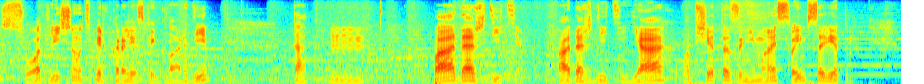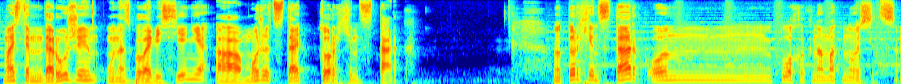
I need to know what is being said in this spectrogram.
Все, отлично, вот теперь в Королевской гвардии. Так, подождите, подождите, я вообще-то занимаюсь своим советом. Мастер над оружием у нас была весенняя, а может стать Торхин Старк. Но Торхин Старк, он плохо к нам относится.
